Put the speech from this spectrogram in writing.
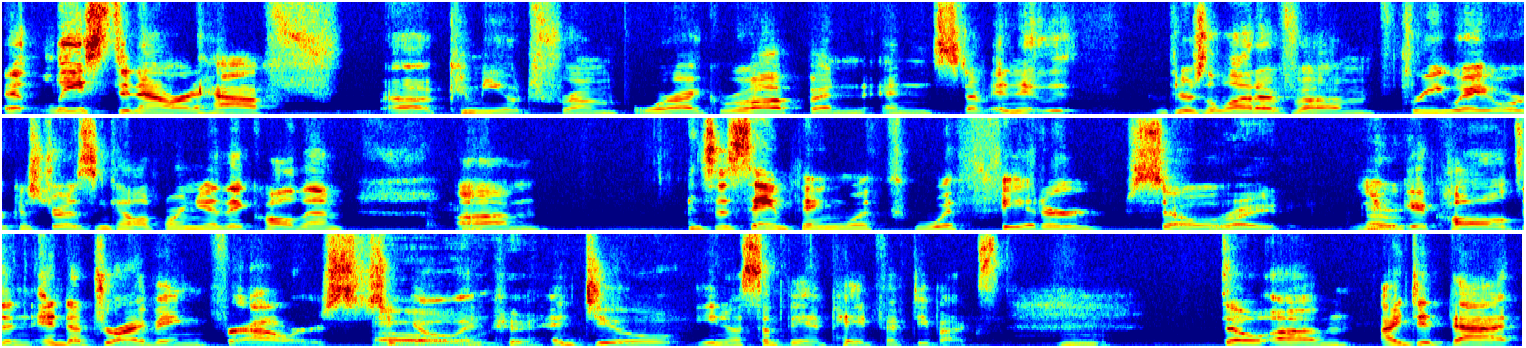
at least an hour and a half uh, commute from where I grew up and and stuff. And it was- there's a lot of um, freeway orchestras in California. They call them. Um, it's the same thing with with theater. So Right. You Oh. would get called and end up driving for hours to go Oh, and, okay. and do you know something that paid 50 bucks Hmm. so um, i did that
